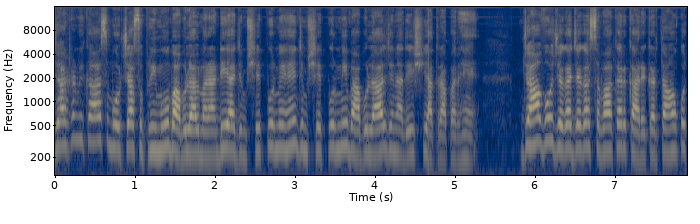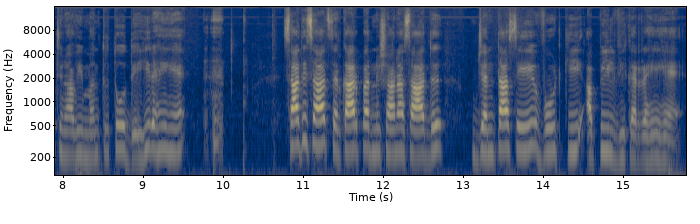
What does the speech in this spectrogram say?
झारखंड विकास मोर्चा सुप्रीमो बाबूलाल मरांडी आज जमशेदपुर में हैं। जमशेदपुर में बाबूलाल जनादेश यात्रा पर हैं। जहाँ वो जगह जगह सभा कर कार्यकर्ताओं को चुनावी मंत्र तो दे ही रहे हैं। साथ ही साथ सरकार पर निशाना साध जनता से वोट की अपील भी कर रहे हैं।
